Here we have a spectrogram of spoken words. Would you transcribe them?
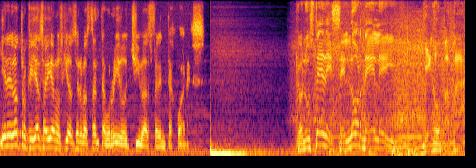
Y en el otro que ya sabíamos que iba a ser bastante aburrido, Chivas frente a Juárez. Con ustedes, el Lord de LA. Llegó papá.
